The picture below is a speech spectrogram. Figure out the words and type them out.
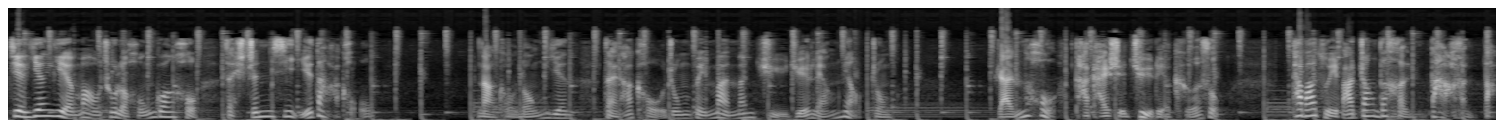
见烟叶冒出了红光后，再深吸一大口。那口浓烟在他口中被慢慢咀嚼两秒钟，然后他开始剧烈咳嗽。他把嘴巴张得很大很大，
